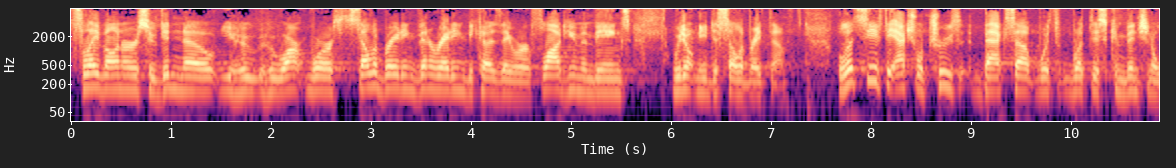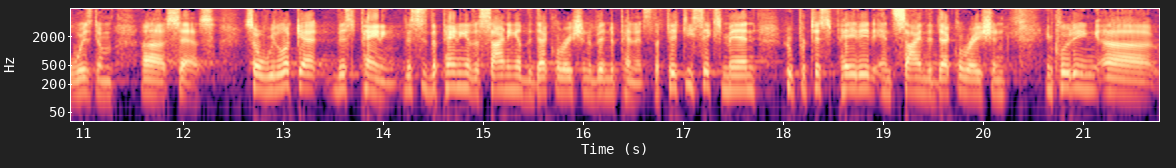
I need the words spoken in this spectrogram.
slave owners who didn't know, who, who aren't worth celebrating, venerating because they were flawed human beings. We don't need to celebrate them. Well, let's see if the actual truth backs up with what this conventional wisdom uh, says. So we look at this painting. This is the painting of the signing of the Declaration of Independence. The 56 men who participated and signed the Declaration, including, uh,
